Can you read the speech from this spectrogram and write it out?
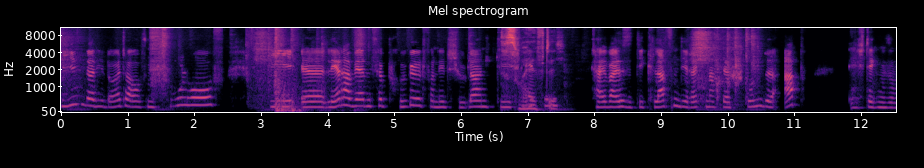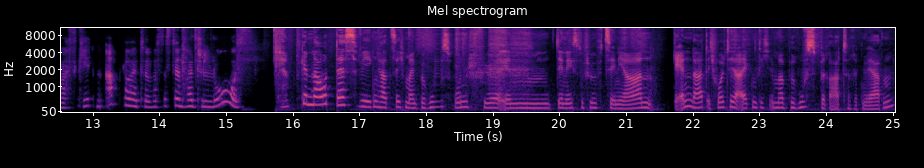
dienen da die Leute auf dem Schulhof. Die äh, Lehrer werden verprügelt von den Schülern. Die So heftig. teilweise die Klassen direkt nach der Stunde ab. Ich denke mir so, was geht denn ab, Leute? Was ist denn heute los? Genau deswegen hat sich mein Berufswunsch für in den nächsten 15 Jahren geändert. Ich wollte ja eigentlich immer Berufsberaterin werden.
